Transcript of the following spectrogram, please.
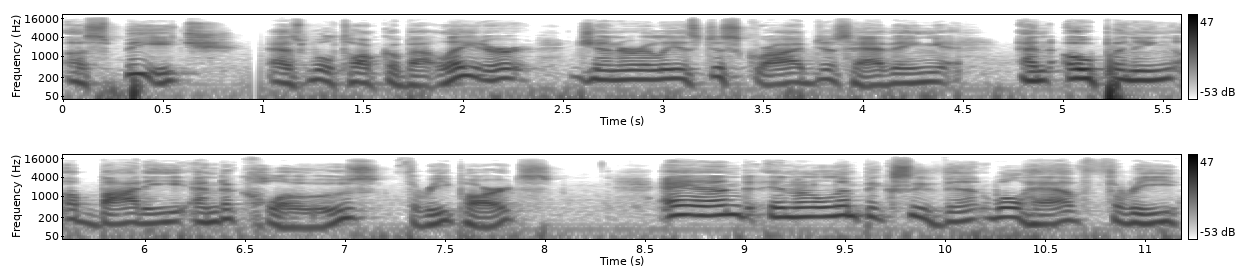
A speech, as we'll talk about later, generally is described as having an opening, a body, and a close, three parts. And in an Olympics event, we'll have three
